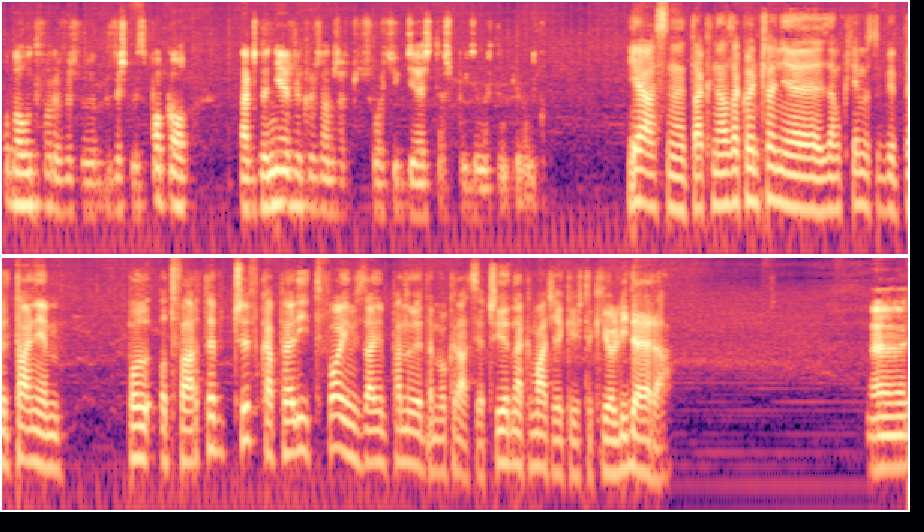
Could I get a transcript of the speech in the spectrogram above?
oba utwory wyszły, wyszły spoko, także nie wykluczam, że w przyszłości gdzieś też pójdziemy w tym kierunku. Jasne, tak na zakończenie zamkniemy sobie pytaniem, otwartym, czy w kapeli twoim zdaniem panuje demokracja? Czy jednak macie jakiegoś takiego lidera? E,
